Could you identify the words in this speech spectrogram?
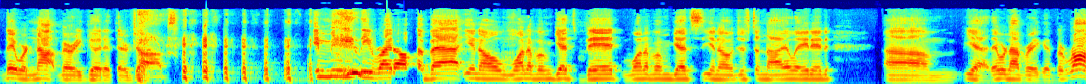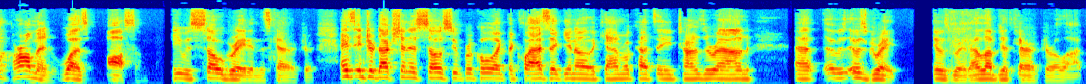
they were not very good at their jobs. Immediately, right off the bat, you know, one of them gets bit, one of them gets you know just annihilated. Um, yeah, they were not very good. But Ron Perlman was awesome. He was so great in this character. His introduction is so super cool, like the classic, you know, the camera cuts and he turns around. Uh, it was it was great. It was great. I loved his character a lot.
